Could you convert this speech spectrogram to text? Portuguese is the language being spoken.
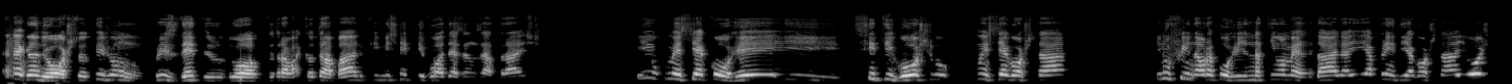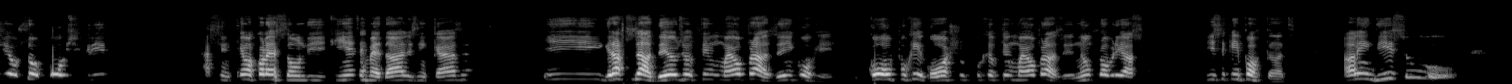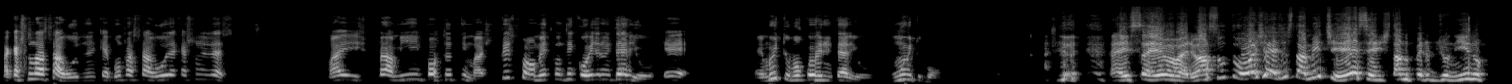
É grande Washington. Eu tive um presidente do órgão que eu, que eu trabalho que me incentivou há 10 anos atrás. E eu comecei a correr e senti gosto, comecei a gostar. E no final da corrida ainda tinha uma medalha e aprendi a gostar. E hoje eu sou corro inscrito. Assim, tenho uma coleção de 500 medalhas em casa. E graças a Deus eu tenho o maior prazer em correr. Corro porque gosto, porque eu tenho o maior prazer, não por obrigação. Isso é que é importante. Além disso, a questão da saúde, né? Que é bom para a saúde, é a questão do exercício. Mas, para mim, é importante demais. Principalmente quando tem corrida no interior, que é, é muito bom correr no interior. Muito bom. É isso aí, meu velho. O assunto hoje é justamente esse. A gente está no período junino.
